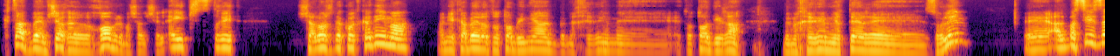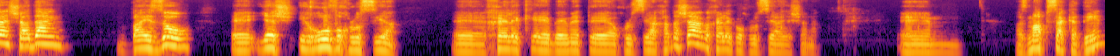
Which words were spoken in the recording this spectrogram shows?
קצת בהמשך הרחוב למשל של H סטריט שלוש דקות קדימה אני אקבל את אותו בניין במחירים, אה, את אותו דירה במחירים יותר אה, זולים אה, על בסיס זה שעדיין באזור אה, יש עירוב אוכלוסייה, אה, חלק באמת אוכלוסייה חדשה וחלק אוכלוסייה ישנה. אז מה פסק הדין?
